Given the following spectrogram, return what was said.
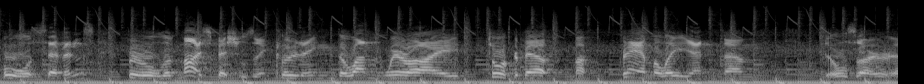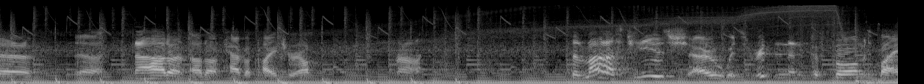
four sevens for all of my specials, including the one where I talk about my family and um, also, uh, uh, no, I don't, I don't have a Patreon. The last year's show was written and performed by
